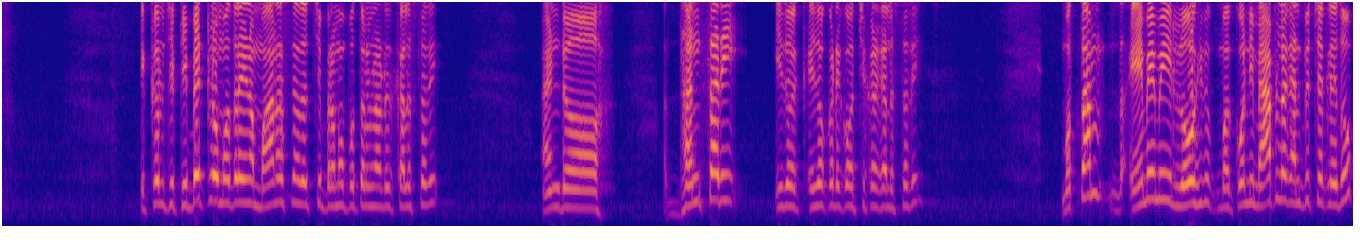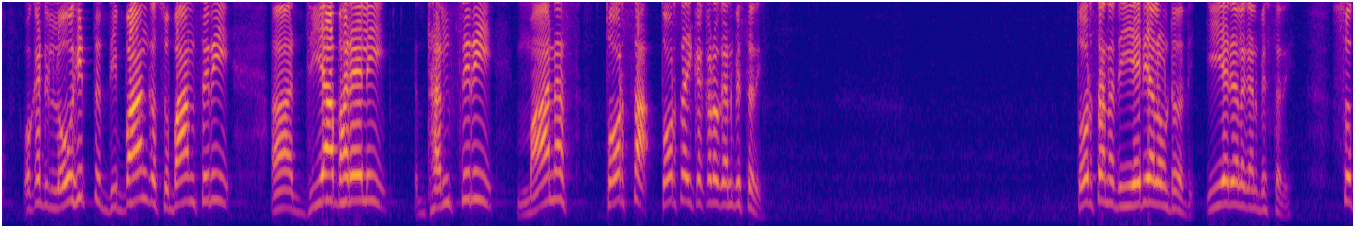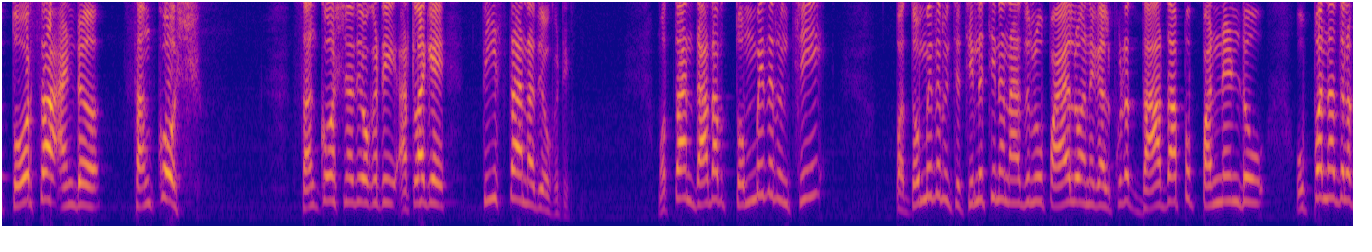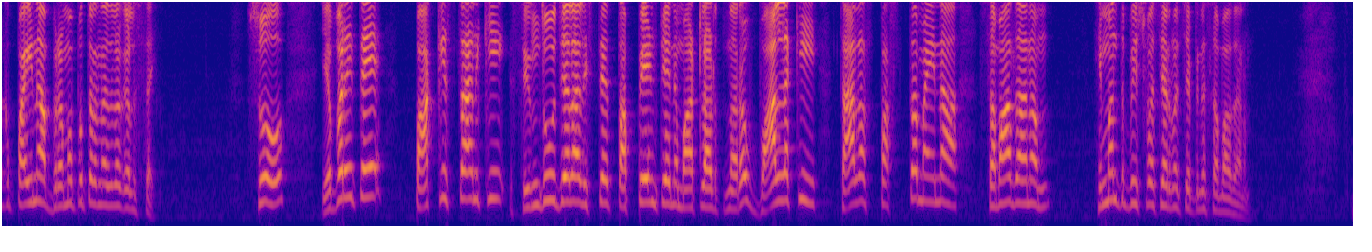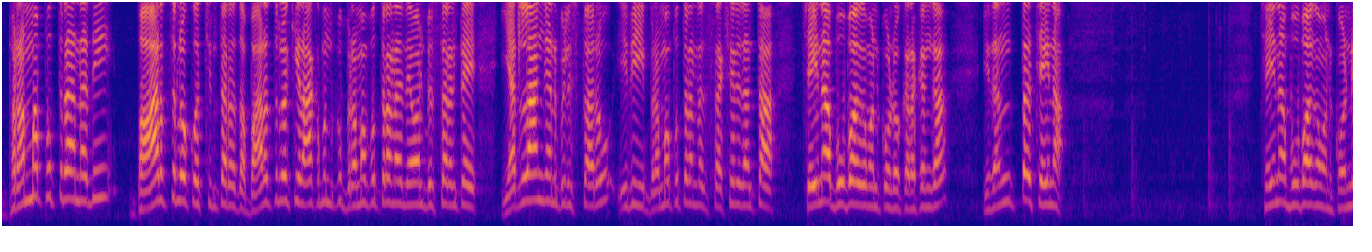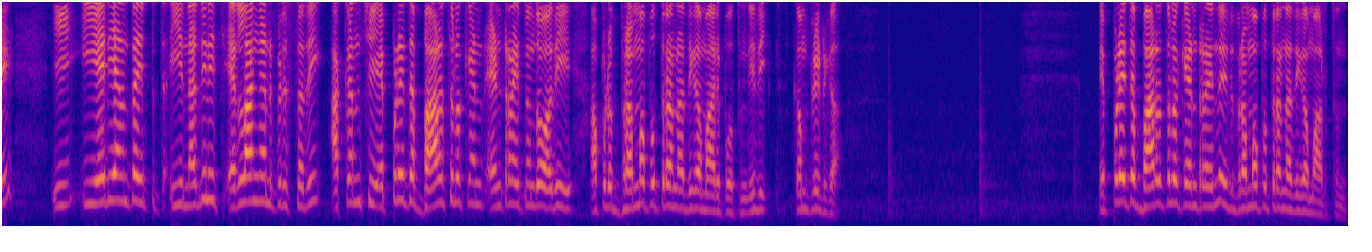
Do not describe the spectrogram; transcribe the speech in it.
ఇక్కడ నుంచి టిబెట్లో మొదలైన మానస్ నది వచ్చి బ్రహ్మపుత్ర నది కలుస్తుంది. అండ్ ధన్సరి ఇది ఇది ఒకటి వచ్చి ఇక్కడ కలుస్తుంది. మొత్తం ఏమేమి లోహిత్ కొన్ని మ్యాప్లో కనిపించట్లేదు. ఒకటి లోహిత్ దిబాంగ్ సుభాన్సిరి జియా భరేలి ధన్సిరి మానస్ తోర్సా. తోర్సా ఇక్కడ కనిపిస్తుంది. తోర్సా నది ఈ ఏరియాలో ఉంటుంది అది ఈ ఏరియాలో కనిపిస్తుంది. So తోర్సా and సంకోష్. సంకోష్ నది ఒకటి అట్లాగే తీస్తా నది ఒకటి. మొత్తాన్ని దాదాపు తొమ్మిది నుంచి తొమ్మిది నుంచి చిన్న చిన్న నదులు పాయలు అని కలుపుకుంటే దాదాపు పన్నెండు ఉపనదులకు పైన బ్రహ్మపుత్ర నదిలో కలుస్తాయి. సో ఎవరైతే పాకిస్తాన్కి సింధు జలాలు ఇస్తే తప్పేంటి అని మాట్లాడుతున్నారో వాళ్ళకి చాలా స్పష్టమైన సమాధానం హిమంత్ బిశ్వ శర్మ చెప్పిన సమాధానం. బ్రహ్మపుత్ర నది భారత్లోకి వచ్చిన తర్వాత భారత్లోకి రాకముందుకు బ్రహ్మపుత్ర నది ఏమని పిలుస్తారంటే ఎడ్లాంగ్ అని పిలుస్తారు. ఇది బ్రహ్మపుత్ర నది స్ట్రక్చర్ ఇదంతా చైనా భూభాగం అనుకోండి ఒక రకంగా. ఇదంతా చైనా. చైనా భూభాగం అనుకోండి. ఈ ఈ ఏరియా అంతా ఈ నదిని ఎర్లాంగ్ అని పిలుస్తుంది. అక్కడి నుంచి ఎప్పుడైతే భారత్లోకి ఎన్- ఎంటర్ అవుతుందో అది అప్పుడు బ్రహ్మపుత్ర నదిగా మారిపోతుంది. ఇది కంప్లీట్గా. ఎప్పుడైతే భారత్లోకి ఎంటర్ అయిందో ఇది బ్రహ్మపుత్ర నదిగా మారుతుంది.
